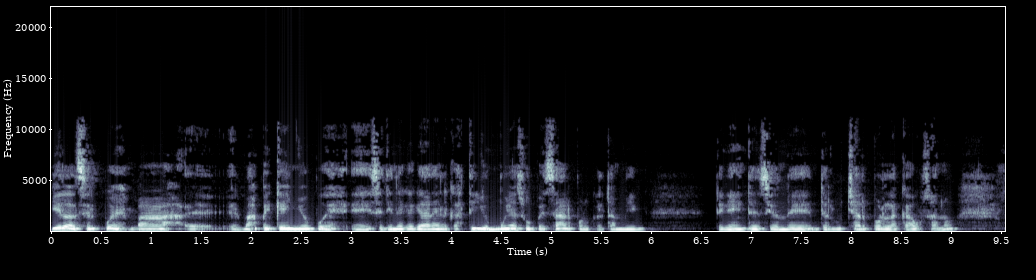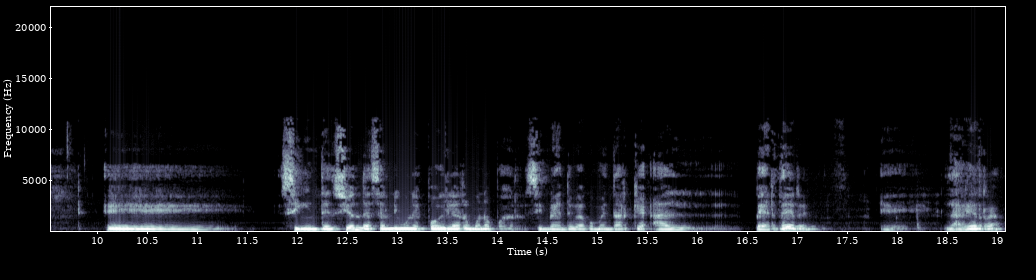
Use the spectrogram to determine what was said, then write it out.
y él al ser pues más, eh, el más pequeño, pues eh, se tiene que quedar en el castillo, muy a su pesar, porque él también tenía intención de, luchar por la causa, ¿no? Eh, sin intención de hacer ningún spoiler, bueno, pues simplemente voy a comentar que al perder la guerra,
